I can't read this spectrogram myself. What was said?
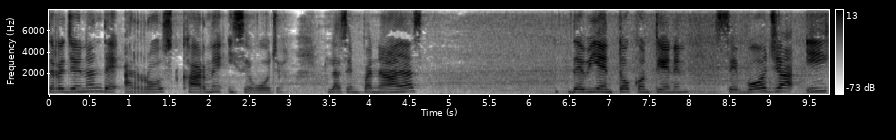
Se rellenan de arroz, carne y cebolla. Las empanadas de viento contienen cebolla y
